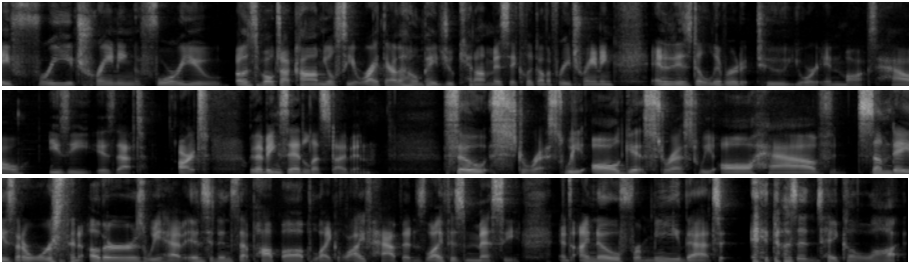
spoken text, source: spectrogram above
a free training for you. Bones2bulk.com, you'll see it right there on the homepage. You cannot miss it. Click on the free training, and it is delivered to your inbox. How easy is that? All right, with that being said, let's dive in. So, stress. We all get stressed. We all have some days that are worse than others. We have incidents that pop up. Like life happens, life is messy. And I know for me that it doesn't take a lot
